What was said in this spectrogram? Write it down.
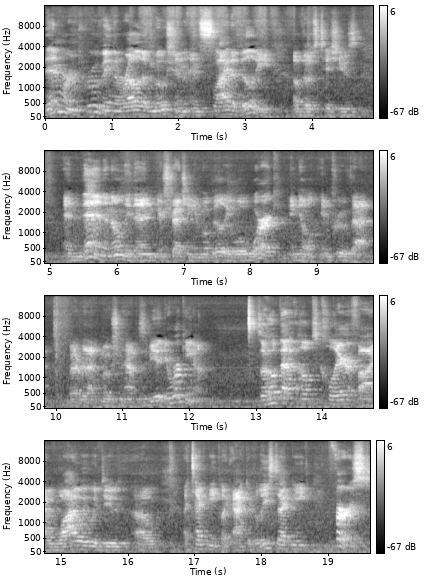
then we're improving the relative motion and slidability of those tissues. And then, and only then, your stretching and mobility will work and you'll improve that, whatever that motion happens to be that you're working on. So I hope that helps clarify why we would do uh, a technique like active release technique first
